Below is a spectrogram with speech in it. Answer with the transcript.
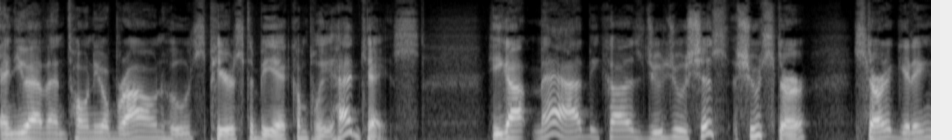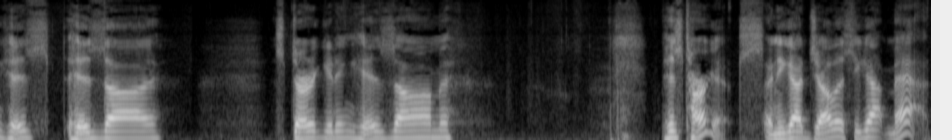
And you have Antonio Brown, who appears to be a complete head case. He got mad because Juju Schuster started getting his his uh started getting his um his targets and he got jealous, he got mad.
